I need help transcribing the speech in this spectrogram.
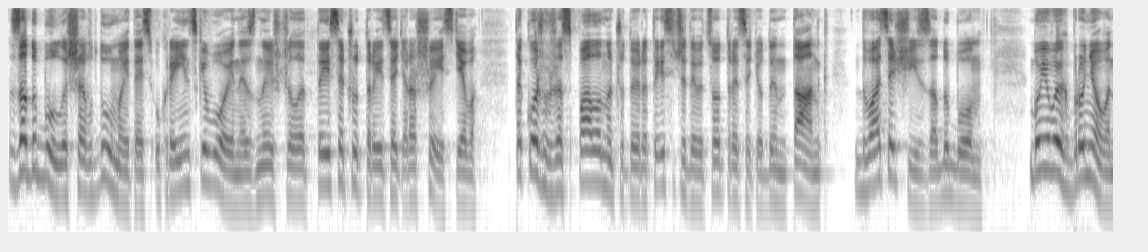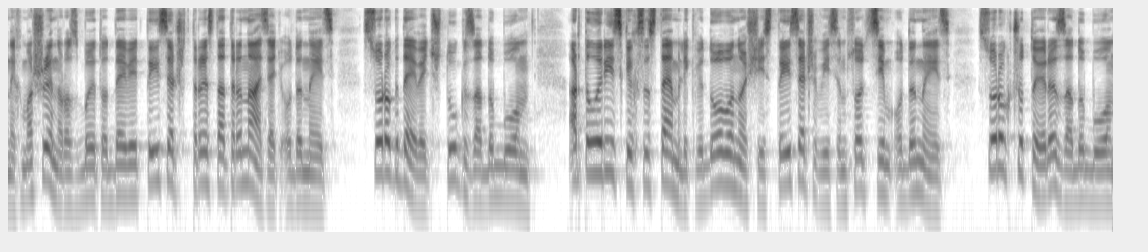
За добу лише вдумайтесь, українські воїни знищили 1030 рашистів. Також вже спалено 4931 танк, 26 за добу. Бойових броньованих машин розбито 9313 одиниць, 49 штук за добу. Артилерійських систем ліквідовано 6807 одиниць, 44 за добу.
